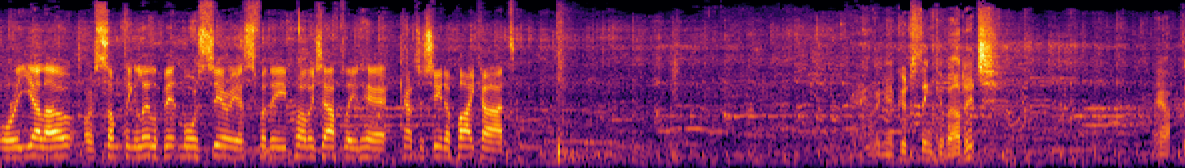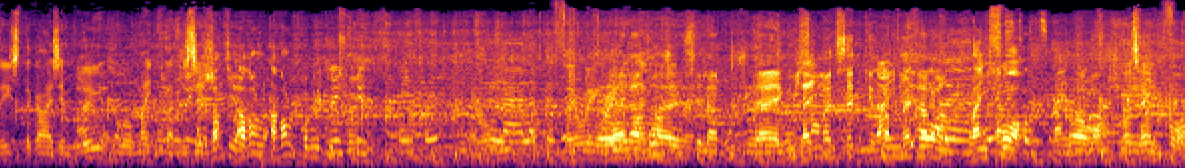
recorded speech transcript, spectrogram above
or a yellow or something a little bit more serious for the Polish athlete here, Katarzyna Piekart. Having a good think about it. Yeah, these are the guys in blue who will make that decision. They all Line 4. Line 4. Line 4. Line 4.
